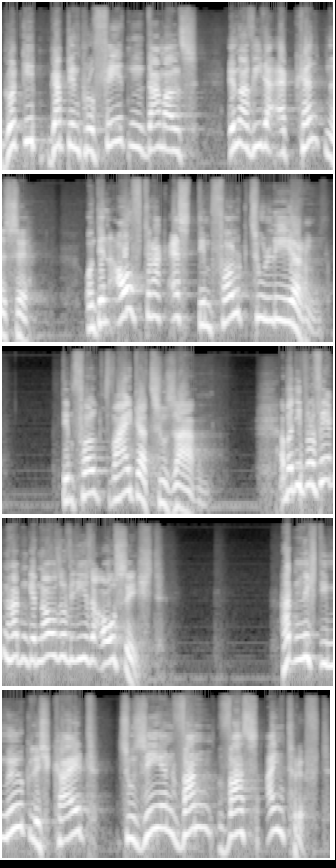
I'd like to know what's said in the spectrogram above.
Gott gab den Propheten damals immer wieder Erkenntnisse und den Auftrag, es dem Volk zu lehren, dem Volk weiterzusagen. Aber die Propheten hatten genauso wie diese Aussicht, hatten nicht die Möglichkeit zu sehen, wann was eintrifft.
